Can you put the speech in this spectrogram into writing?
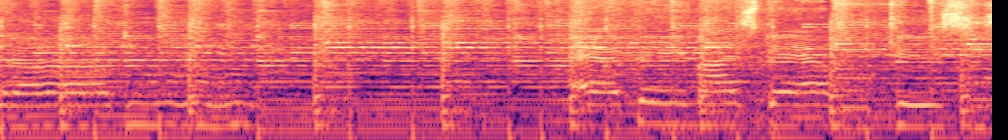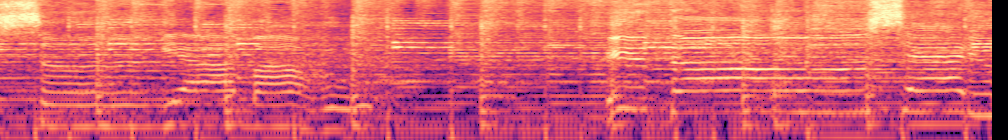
sagrado É bem mais belo que esse sangue amargo Então, sério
